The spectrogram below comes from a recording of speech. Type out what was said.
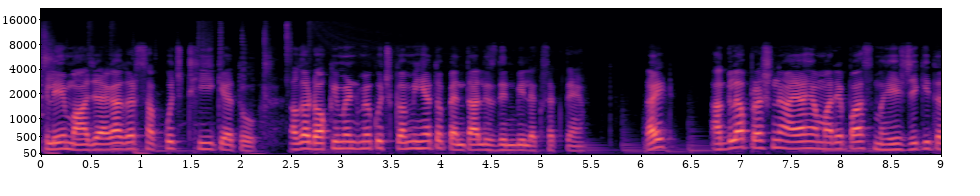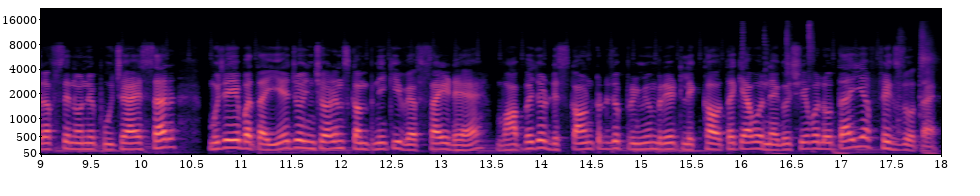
क्लेम आ जाएगा, अगर सब कुछ ठीक है तो। अगर डॉक्यूमेंट में कुछ कमी है तो 45 दिन भी लग सकते हैं। राइट? अगला प्रश्न आया है हमारे पास, महेश जी की तरफ़ से इन्होंने पूछा है, सर, मुझे ये बताइए, जो इंश्योरेंस कंपनी की वेबसाइट है, वहाँ पे जो डिस्काउंट और जो प्रीमियम रेट लिखा होता है, क्या वो नेगोशिएबल होता है या फिक्स होता है?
